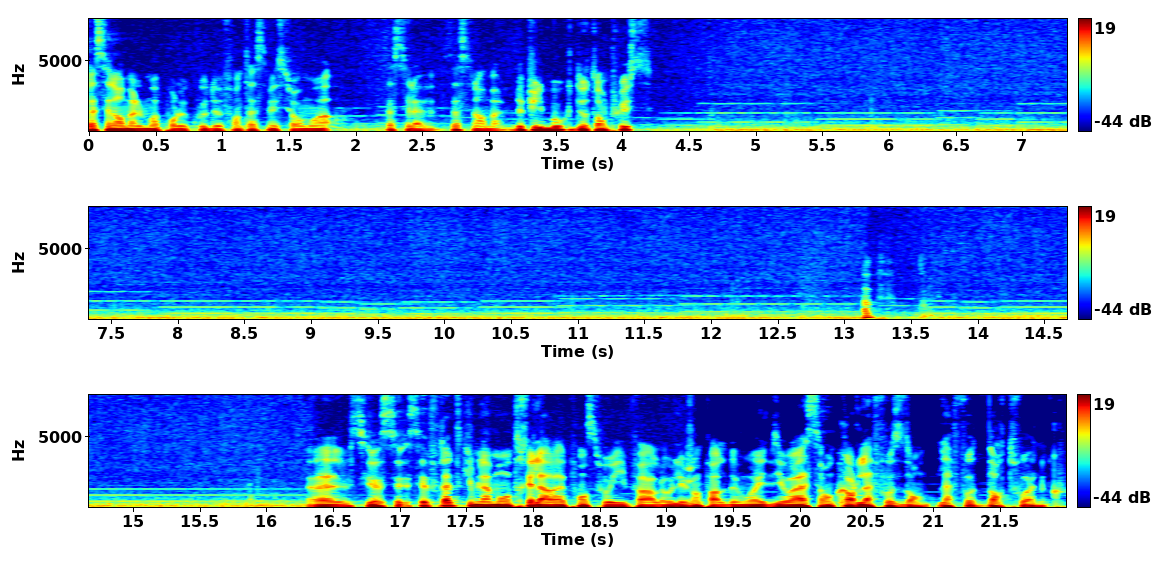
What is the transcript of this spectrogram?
Ça, c'est normal, moi, pour le coup, de fantasmer sur moi. Ça, c'est normal. Depuis le book, d'autant plus. C'est Fred qui me l'a montré la réponse où il parle, où les gens parlent de moi. Il dit ouais, c'est encore de la faute d'Antoine quoi.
